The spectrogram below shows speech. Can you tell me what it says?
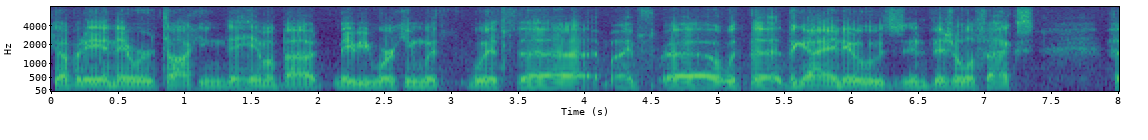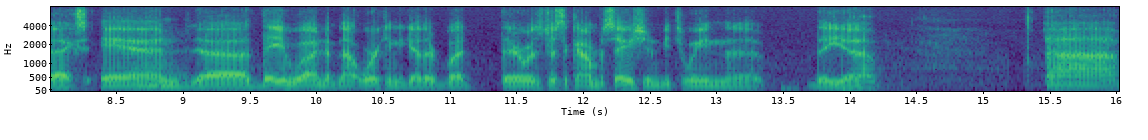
company, and they were talking to him about maybe working with with uh, my uh, with the the guy I knew who was in visual effects, effects, and uh, they wound up not working together. But there was just a conversation between the the uh,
